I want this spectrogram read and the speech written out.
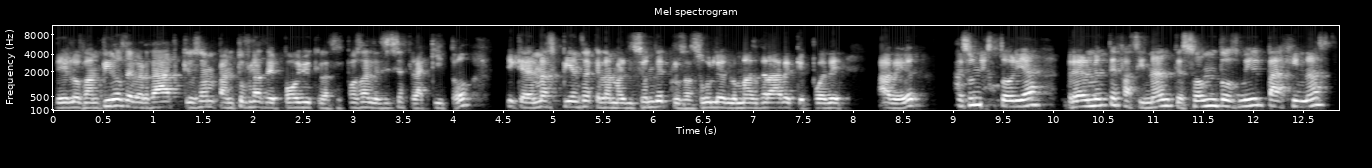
de los vampiros de verdad que usan pantuflas de pollo y que las esposas les dicen flaquito y que además piensa que la maldición de Cruz Azul es lo más grave que puede haber. Es una historia realmente fascinante. Son dos mil páginas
